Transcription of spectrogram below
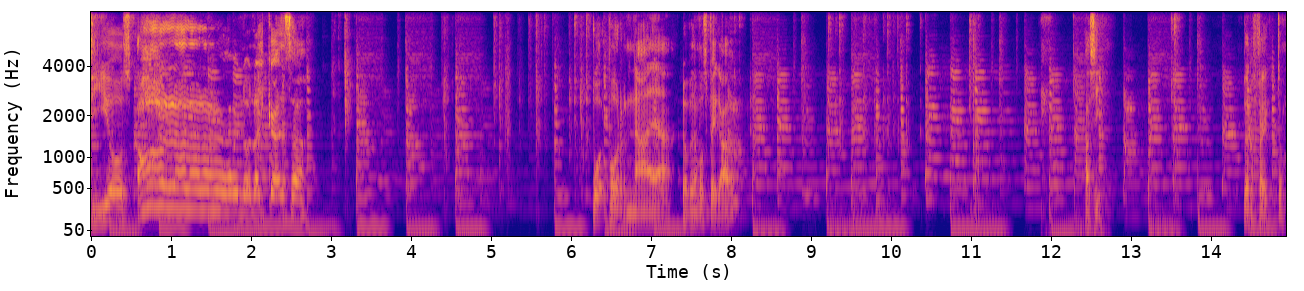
Dios. ¡Ah, la, la, la! No la alcanza. Por, nada. ¿Lo hemos pegado? Así. Perfecto.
